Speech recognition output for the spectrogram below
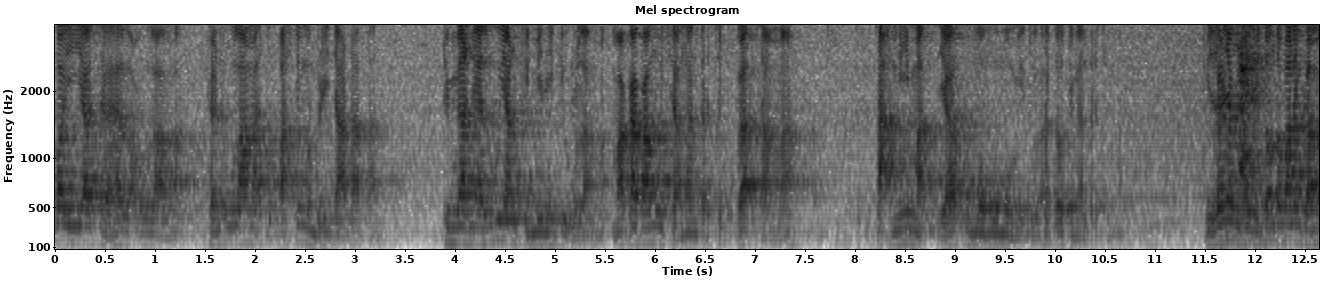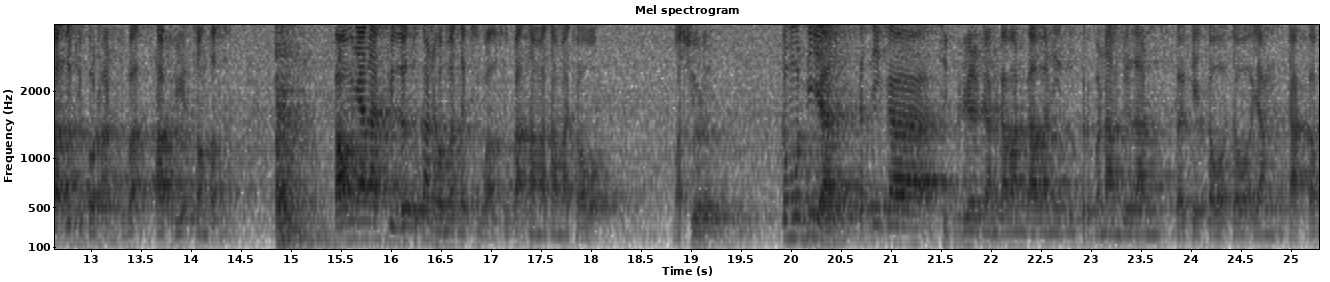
qayyadahal ulama. Dan ulama itu pasti memberi catatan. Dengan ilmu yang dimiliki ulama. Maka kamu jangan terjebak sama takmimat ya umum-umum itu atau dengan terjemah. Misalnya begini, contoh paling gampang itu di Quran. Coba sabri contoh saya. Kaumnya Nabi itu kan homoseksual, suka sama-sama cowok. Masyur. Kemudian ketika Jibril dan kawan-kawan itu berpenampilan sebagai cowok-cowok yang cakep,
